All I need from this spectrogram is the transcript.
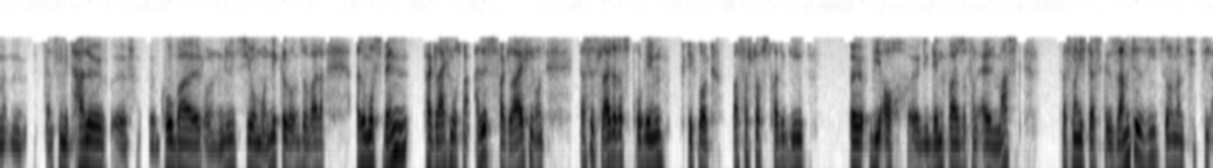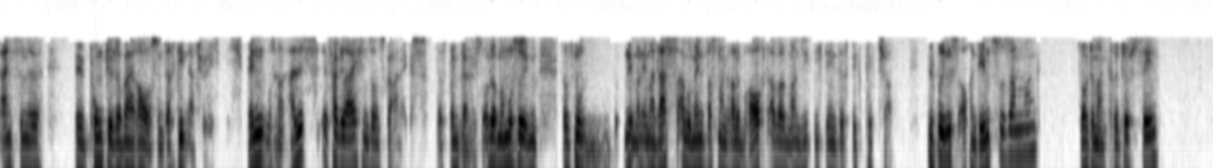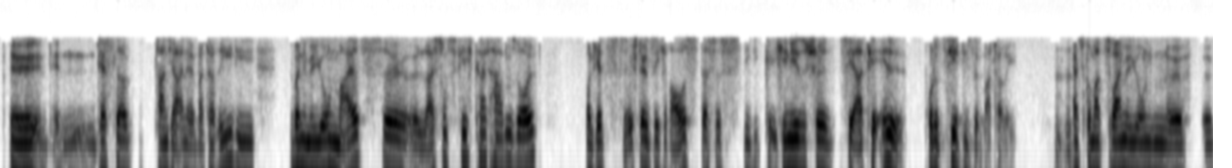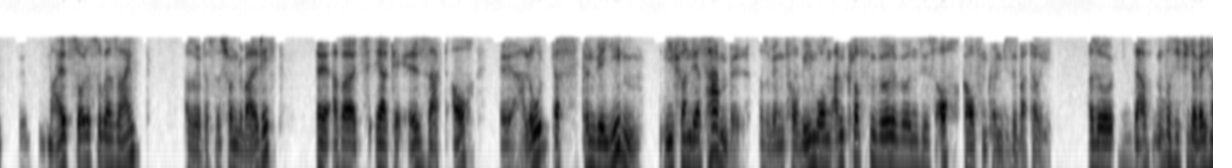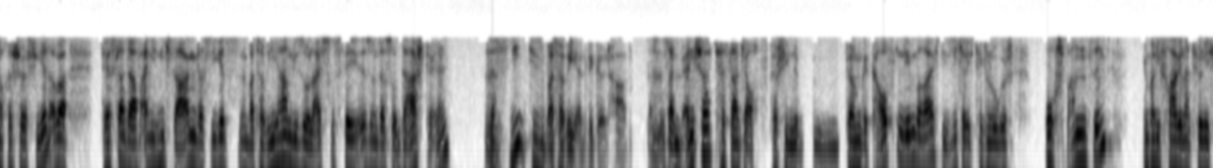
ganzen Metalle, äh, Kobalt und Lithium und Nickel und so weiter. Also muss, wenn vergleichen, muss man alles vergleichen. Und das ist leider das Problem, Stichwort Wasserstoffstrategie. Äh, wie auch äh, die Denkweise von Elon Musk, dass man nicht das Gesamte sieht, sondern man zieht sich einzelne äh, Punkte dabei raus. Und das geht natürlich nicht. Wenn, muss man alles vergleichen, sonst gar nichts. Das bringt ja nichts. Oder man muss eben, sonst muss, nimmt man immer das Argument, was man gerade braucht, aber man sieht nicht den, das Big Picture. Übrigens, auch in dem Zusammenhang sollte man kritisch sehen. Äh, Tesla plant ja eine Batterie, die über eine Million Miles äh, Leistungsfähigkeit haben soll. Und jetzt stellt sich raus, dass es die chinesische CATL produziert diese Batterie. Mhm. 1,2 Millionen äh, äh, Miles soll es sogar sein. Also das ist schon gewaltig. Äh, aber CATL sagt auch, äh, hallo, das können wir jedem liefern, der es haben will. Also wenn VW morgen anklopfen würde, würden sie es auch kaufen können, diese Batterie. Also da muss ich, da werde ich noch recherchieren, aber Tesla darf eigentlich nicht sagen, dass sie jetzt eine Batterie haben, die so leistungsfähig ist und das so darstellen. Dass sie diese Batterie entwickelt haben. Das mhm. ist ein Venture. Tesla hat ja auch verschiedene hm, Firmen gekauft in dem Bereich, die sicherlich technologisch hochspannend sind. Immer die Frage natürlich,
